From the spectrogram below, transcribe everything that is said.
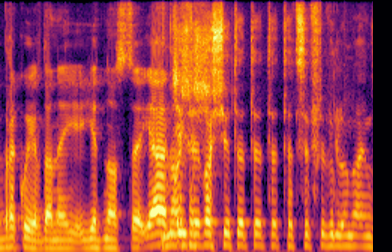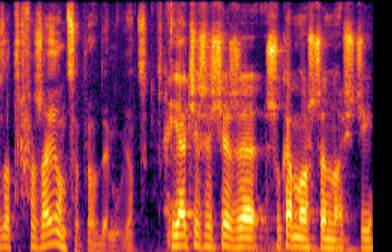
brakuje w danej jednostce. Ja No i cieszę te, się- właściwie te, te, te, te cyfry wyglądają zatrważająco, prawdę mówiąc. Ja cieszę się, że szukamy oszczędności.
